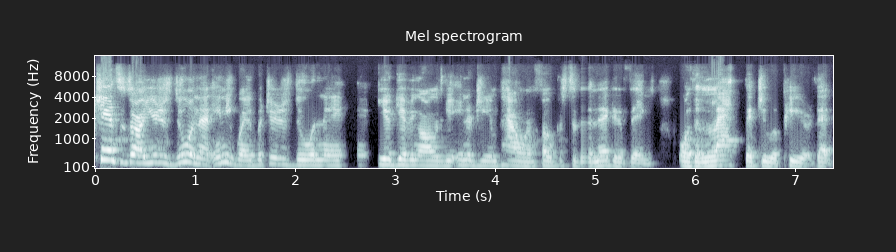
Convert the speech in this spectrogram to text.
chances are you're just doing that anyway, but you're just doing it, you're giving all of your energy and power and focus to the negative things or the lack that you appear that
